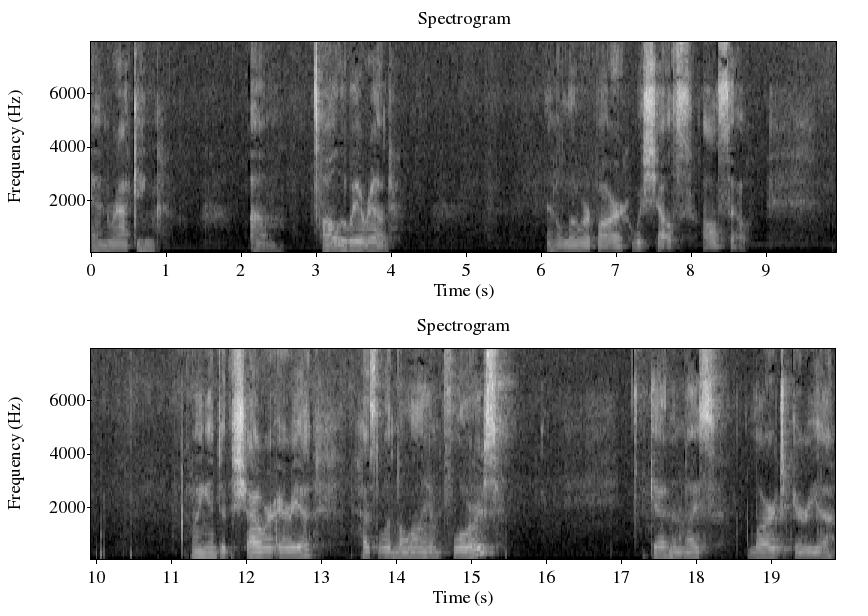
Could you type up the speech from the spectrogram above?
and racking um, all the way around and a lower bar with shelves also. Going into the shower area has linoleum floors. Again, a nice large area.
